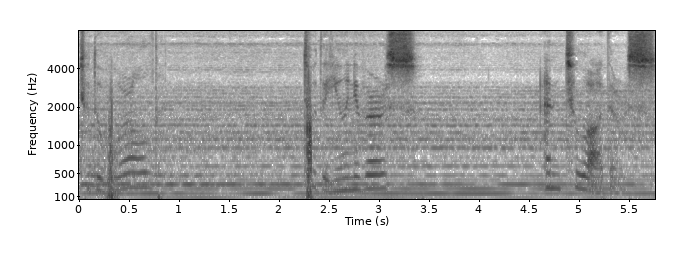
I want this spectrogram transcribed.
to the world, to the universe, and to others.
